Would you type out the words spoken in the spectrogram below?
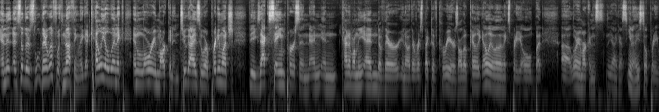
and, and so there's they're left with nothing. They got Kelly Olynyk and Lauri Markkanen, two guys who are pretty much the exact same person and, and kind of on the end of their you know their respective careers. Although Kelly, Kelly Olynyk's pretty old, but uh, Lauri Markkanen's I guess you know he's still pretty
